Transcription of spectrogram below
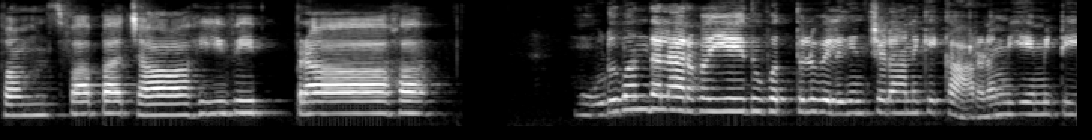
త్వం స్వపచాహి విప్రాహ మూడు వందల అరవై ఐదు ఒత్తులు వెలిగించడానికి కారణం ఏమిటి?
